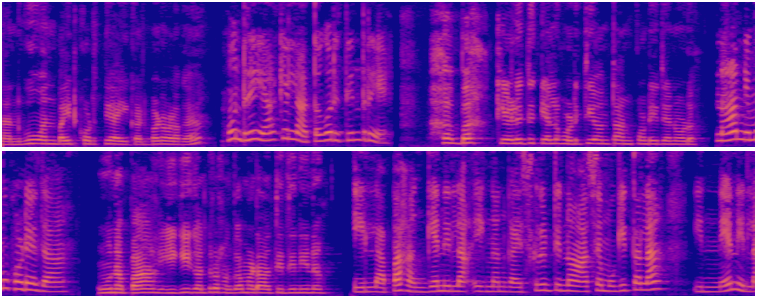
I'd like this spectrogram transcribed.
ನನಗೂ ಒಂದು ಬೈಟ್ ಕೊಡ್ತೀಯಾ ಈ ಗಡ್ಬಡ್ ಒಳಗ? ಹ್ಞೂ ರೀ ಯಾಕಿಲ್ಲ? ತಗೋರಿ ತಿನ್ರಿ. ಹಬ್ಬ ಕೇಳಿದ್ದಕ್ಕೆಲ್ಲ ಹೊಡಿತೀಯ ಅಂತ ಅನ್ಕೊಂಡಿದ್ದೆ ನೋಡು. ನಾನ್ ನಿಮಗ್ ಹೊಡೆಯದ? ಹ್ಞೂನಪ್ಪ ಈಗೀಗಂತೂ ಹಂಗ ಮಾಡಾತಿದ್ದೀನಿ ನೀನು. ಇಲ್ಲಪ್ಪ ಹಂಗೇನಿಲ್ಲ. ಈಗ ನನ್ಗೆ ಐಸ್ ಕ್ರೀಮ್ ತಿನ್ನೋ ಆಸೆ ಮುಗಿತಲ್ಲ ಇನ್ನೇನಿಲ್ಲ.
